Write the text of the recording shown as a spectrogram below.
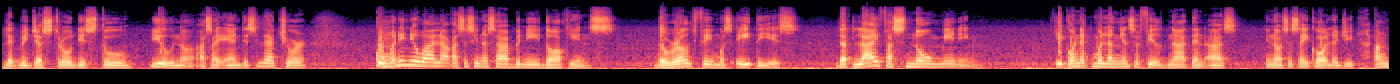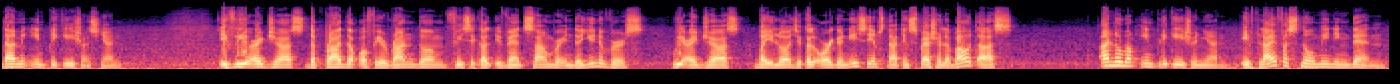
let me just throw this to you, no? As I end this lecture, kung maniniwala ka sa sinasabi ni Dawkins, the world famous atheist, that life has no meaning. I-connect mo lang yan sa field natin as, you know, sa psychology. Ang daming implications niyan. If we are just the product of a random physical event somewhere in the universe, we are just biological organisms, nothing special about us, ano bang implication yan? If life has no meaning then,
